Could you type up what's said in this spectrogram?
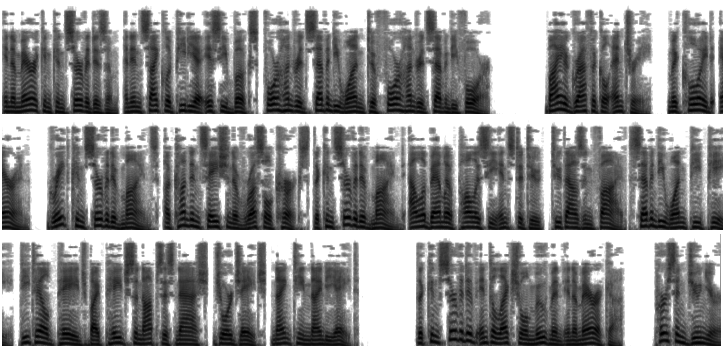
In American Conservatism, an Encyclopedia ISI Books, 471–474. Biographical entry. MacLeod, Aaron. Great Conservative Minds, a condensation of Russell Kirk's The Conservative Mind Alabama Policy Institute, 2005 71 pp. Detailed page-by-page synopsis Nash, George H., 1998. The Conservative Intellectual Movement in America. Person Jr.,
